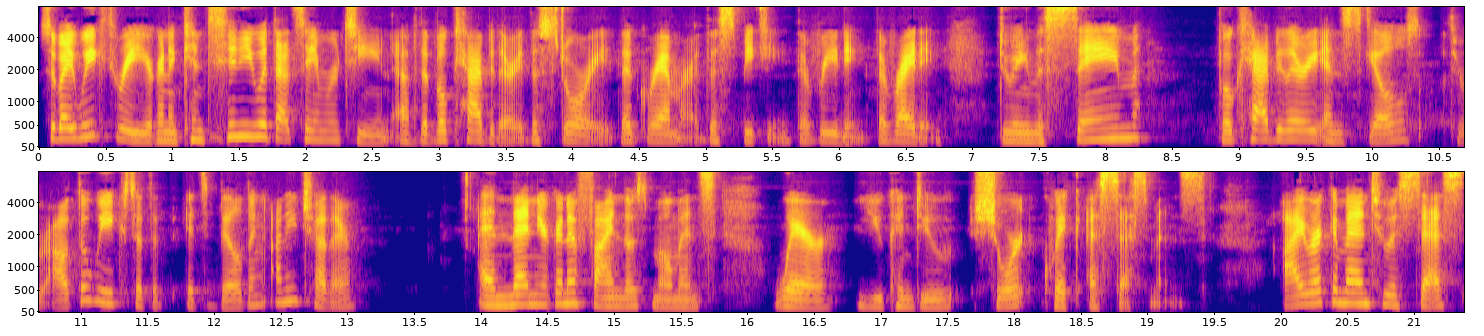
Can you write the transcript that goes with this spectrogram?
So by week three, you're going to continue with that same routine of the vocabulary, the story, the grammar, the speaking, the reading, the writing, doing the same vocabulary and skills throughout the week so that it's building on each other. And then you're going to find those moments where you can do short, quick assessments. I recommend to assess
